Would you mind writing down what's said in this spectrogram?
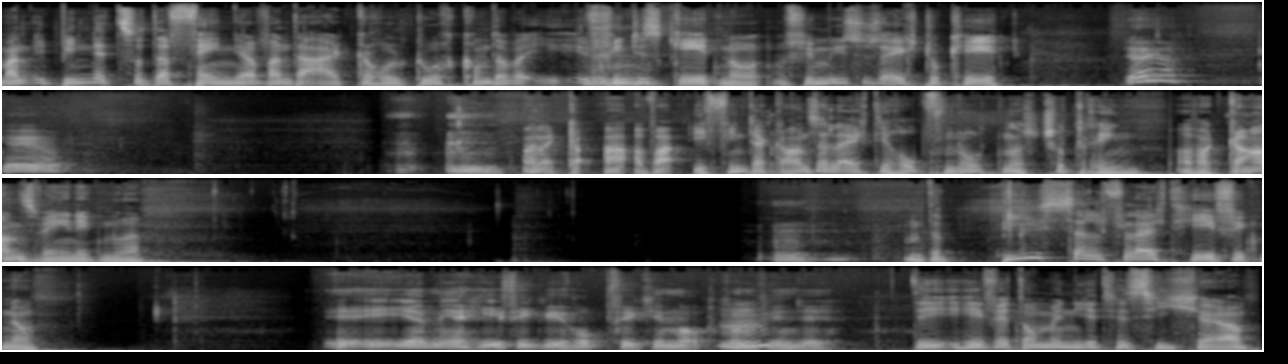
Man, ich bin nicht so der Fan, ja, wenn der Alkohol durchkommt, aber ich, ich finde, es geht noch. Für mich ist es echt okay. Ja, ja, ja, ja. Aber, aber ich finde, eine ganz leichte Hopfennoten hast du schon drin, aber ganz wenig nur. Und ein bisschen vielleicht hefig noch. E- Eher mehr hefig wie hopfig im Abgang, Mhm. finde ich. Die Hefe dominiert hier sicher, ja.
